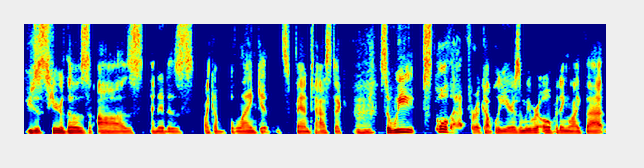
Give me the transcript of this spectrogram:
you just hear those ahs, and it is like a blanket. It's fantastic. Mhm. So we stole that for a couple of years, and we were opening like that.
